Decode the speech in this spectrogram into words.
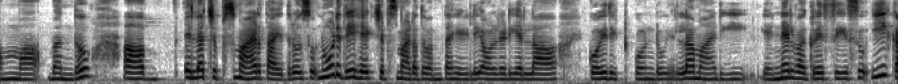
ಅಮ್ಮ ಬಂದು ಎಲ್ಲ ಚಿಪ್ಸ್ ಮಾಡ್ತಾಯಿದ್ರು ಸೊ ನೋಡಿದ್ರಿ ಹೇಗೆ ಚಿಪ್ಸ್ ಮಾಡೋದು ಅಂತ ಹೇಳಿ ಆಲ್ರೆಡಿ ಎಲ್ಲ ಕೊಯ್ದಿಟ್ಕೊಂಡು ಎಲ್ಲ ಮಾಡಿ ಎಣ್ಣೆಲಿ ಒಗ್ರೆಸಿ. ಸೊ ಈಗ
